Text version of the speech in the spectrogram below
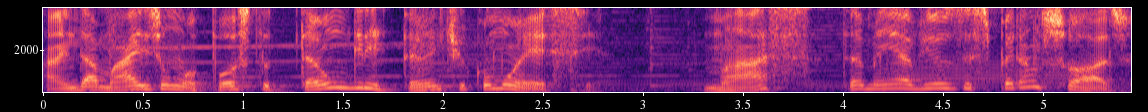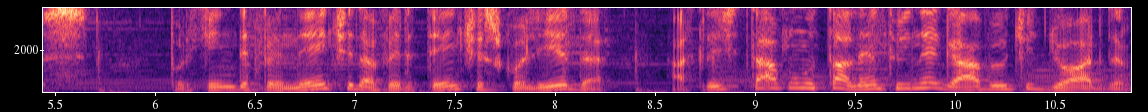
ainda mais um oposto tão gritante como esse. Mas também havia os esperançosos, porque, independente da vertente escolhida, acreditavam no talento inegável de Jordan.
